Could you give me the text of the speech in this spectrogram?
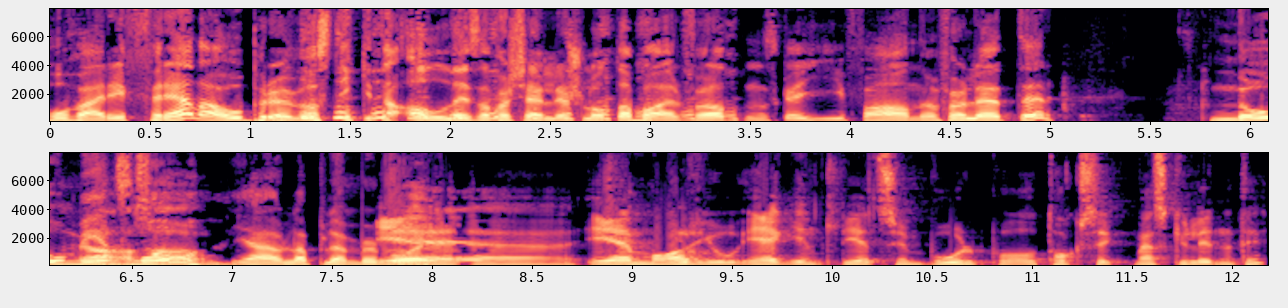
henne være i fred, da. Hun prøver å stikke til alle disse forskjellige slåtta bare for at den skal gi faen i å følge etter. No means altså, no, jævla plumberboy. Er, er Mario egentlig et symbol på toxic masculinity?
